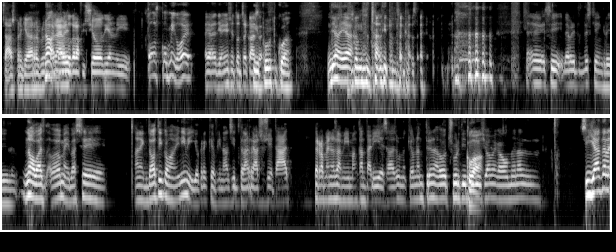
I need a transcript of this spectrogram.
saps? perquè va representar No, la tota l'afició dient-li todos conmigo, eh? allà jo tots a I casa putqua. Ja, ja. contestant-li tots a casa Eh, sí, la veritat és que increïble. No, va, home, va ser anecdòtic com a mínim i jo crec que al final si ets de la Real Societat per almenys a mi m'encantaria, saps? Un, que un entrenador et surti i digui això, me cago en el... Si ja, de,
